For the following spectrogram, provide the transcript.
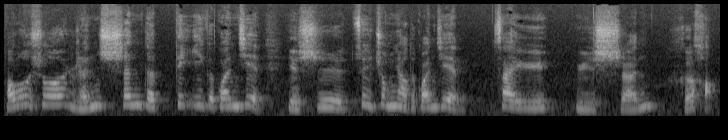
保罗说：“人生的第一个关键，也是最重要的关键，在于与神和好。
